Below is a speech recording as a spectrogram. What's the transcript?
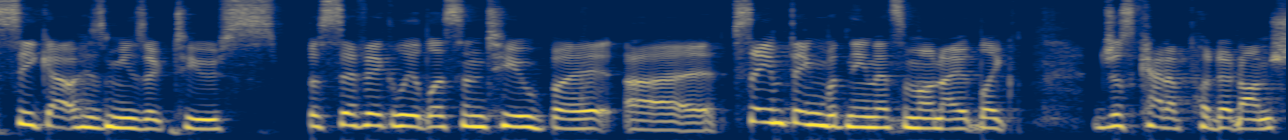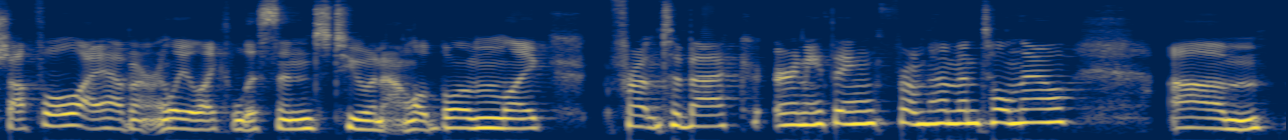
seek out his music to specifically listen to but uh same thing with nina simone. I'd like just kind of put it on shuffle. I haven't really like listened to an album like front to back or anything from him until now. Um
